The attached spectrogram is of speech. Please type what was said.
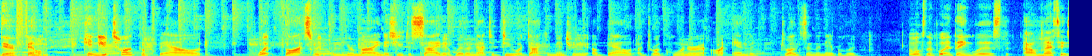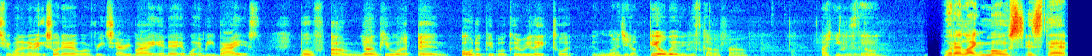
their film. Can you talk about what thoughts went through your mind as you decided whether or not to do a documentary about a drug corner uh, and the drugs in the neighborhood? The most important thing was our message. We wanted to make sure that it would reach everybody and that it wouldn't be biased. Both um, young people and older people could relate to it. We wanted you to feel where we was coming from, like you was saying. What I like most is that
